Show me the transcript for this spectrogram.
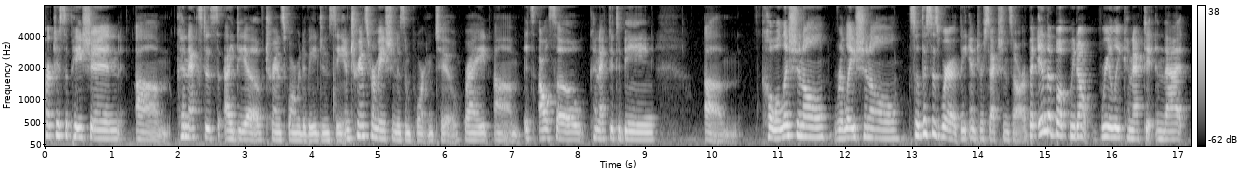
participation um, connects this idea of transformative agency and transformation is important too right? Um, it's also connected to being um, coalitional relational. So this is where the intersections are. But in the book we don't really connect it in that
